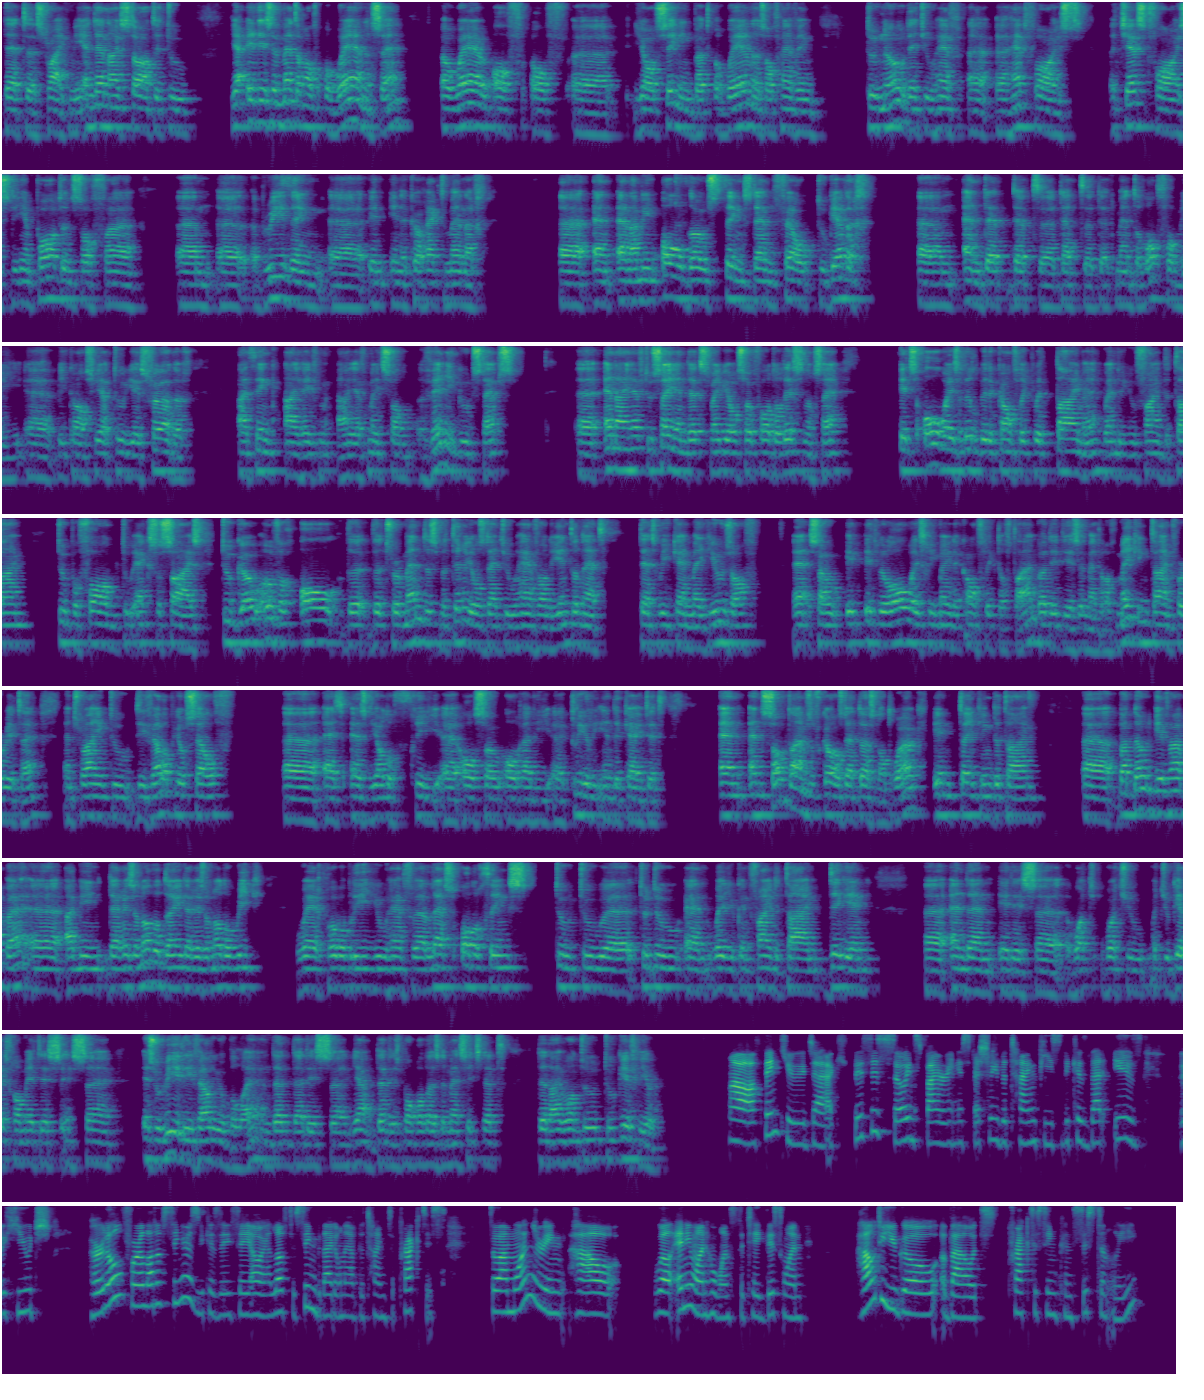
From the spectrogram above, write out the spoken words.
that uh, strike me. And then I started to, yeah, it is a matter of awareness, eh? Aware of of uh, your singing, but awareness of having to know that you have a, a head voice, a chest voice, the importance of uh, um, uh, breathing uh, in in a correct manner, uh, and and I mean all those things then fell together. Um, and that that uh, that that meant a lot for me because yeah, two years further, I think I have I have made some very good steps. Uh, and I have to say, and that's maybe also for the listeners, eh, it's always a little bit of conflict with time. Eh? When do you find the time to perform, to exercise, to go over all the, the tremendous materials that you have on the internet that we can make use of? Uh, so it, it will always remain a conflict of time, but it is a matter of making time for it eh? and trying to develop yourself as as the other three uh, also already uh, clearly indicated. And and sometimes, of course, that does not work in taking the time. but don't give up. Eh? I mean, there is another day, there is another week where probably you have less other things to to uh, to do and where you can find the time dig in uh, and then it is uh, what what you what you get from it is is is really valuable eh? and that that is uh, yeah that is more or less the message that that i want to to give here. Oh thank you jack. This is so inspiring especially the timepiece because that is a huge hurdle for a lot of singers because they say oh i love to sing but i don't have the time to practice. So i'm wondering how well anyone who wants to take this one how do you go about practicing consistently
